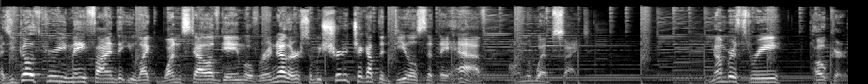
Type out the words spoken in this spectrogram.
As you go through, you may find that you like one style of game over another, so be sure to check out the deals that they have on the website. Number three, poker.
